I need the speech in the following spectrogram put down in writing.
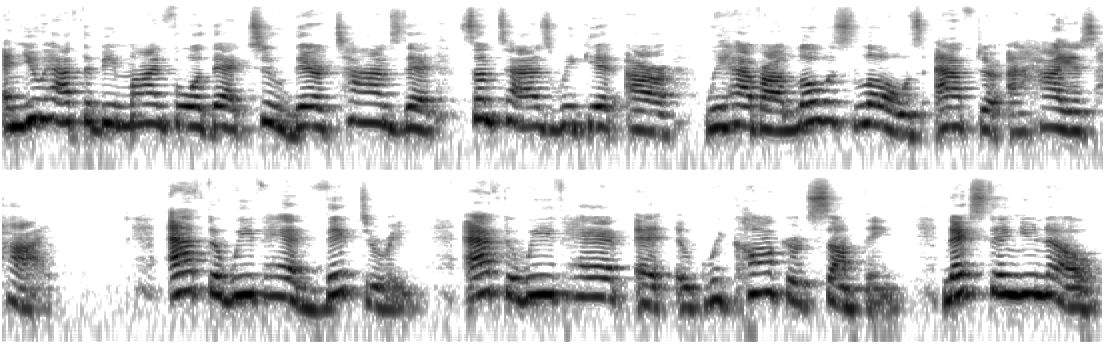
And you have to be mindful of that too. There are times that sometimes we get our we have our lowest lows after a highest high. After we've had victory, after we've had a, we conquered something. Next thing you know,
